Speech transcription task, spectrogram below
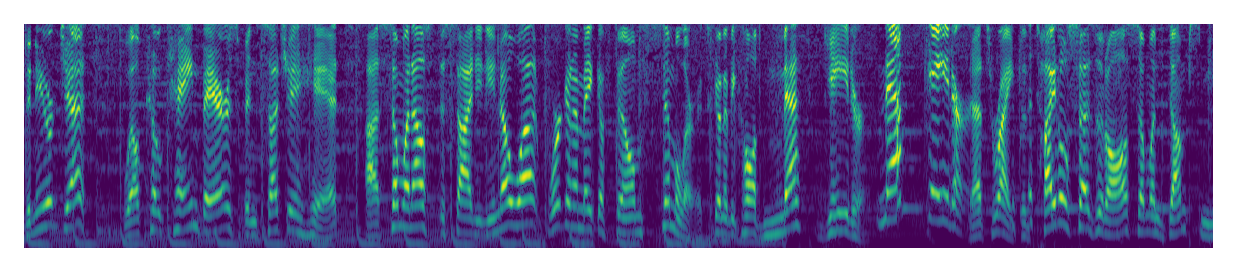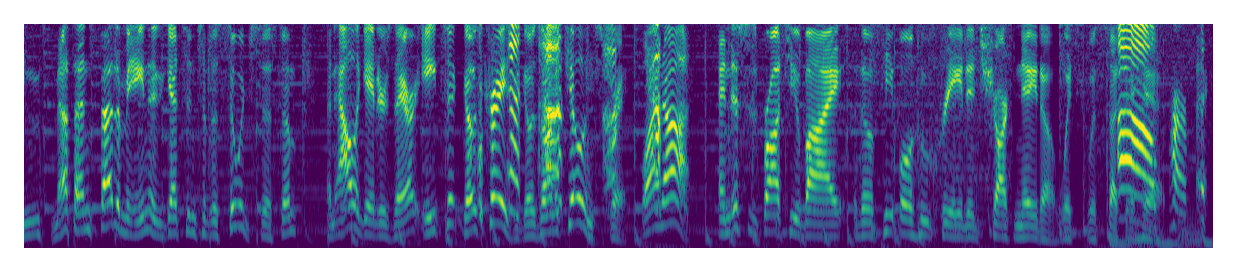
the New York Jets. Well, Cocaine Bear has been such a hit. Uh, someone else decided, you know what? We're going to make a film similar. It's going to be called Meth Gator. Meth Gator. That's right. The title says it all. Someone dumps methamphetamine and gets into the sewage system. An alligator's there, eats it, goes crazy, goes on a killing spree. Why not? And this is brought to you by the people who created Sharknado, which was such oh, a hit. Oh, perfect.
